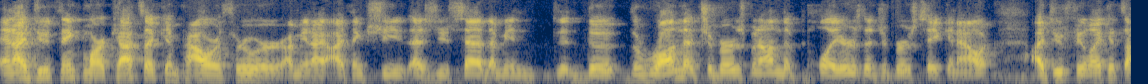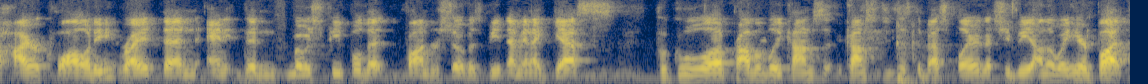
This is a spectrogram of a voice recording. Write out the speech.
and I do think Marketa can power through her. I mean, I, I think she, as you said, I mean, the, the, the run that Jabeur's been on, the players that Jabeur's taken out, I do feel like it's a higher quality, right, than any, than most people that Vondrousova's beaten. I mean, I guess Pegula probably constitutes as the best player that she beat on the way here. But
